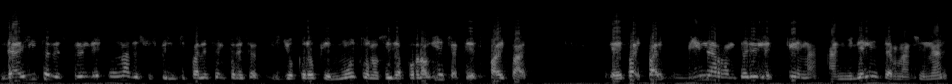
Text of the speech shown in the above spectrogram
De ahí se desprende una de sus principales empresas y yo creo que muy conocida por la audiencia, que es PayPal. Eh, PayPal viene a romper el esquema a nivel internacional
